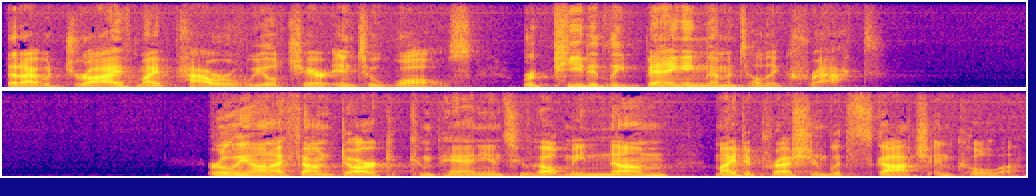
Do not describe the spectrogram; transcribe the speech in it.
that I would drive my power wheelchair into walls, repeatedly banging them until they cracked. Early on, I found dark companions who helped me numb my depression with scotch and cola.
